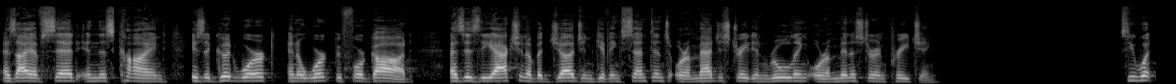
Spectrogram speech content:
as I have said, in this kind, is a good work and a work before God, as is the action of a judge in giving sentence, or a magistrate in ruling, or a minister in preaching. See, what,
